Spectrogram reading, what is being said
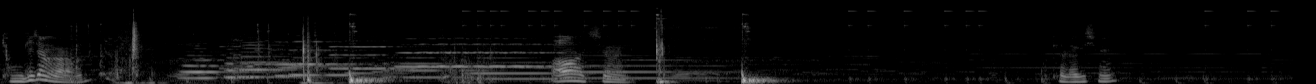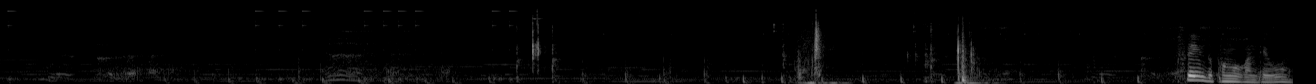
경기장을 가라고? 아 지금 이렇게 렉이 심해? 프레임도 방어가 안 되고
